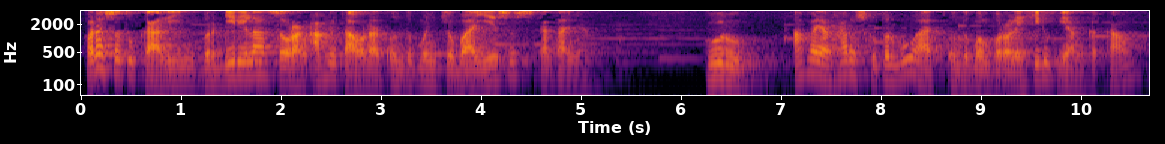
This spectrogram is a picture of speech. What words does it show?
Pada suatu kali berdirilah seorang ahli Taurat untuk mencoba Yesus katanya, Guru, apa yang harus kuperbuat untuk memperoleh hidup yang kekal?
